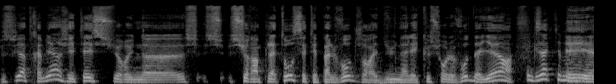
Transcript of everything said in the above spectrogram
me souviens très bien, j'étais sur une euh, sur un plateau, c'était pas le vôtre, j'aurais dû n'aller que sur le vôtre d'ailleurs. Exactement. Et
